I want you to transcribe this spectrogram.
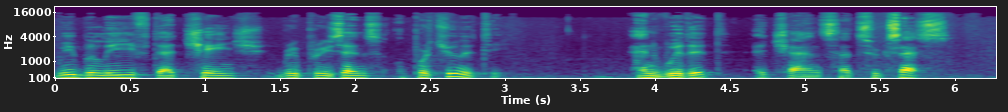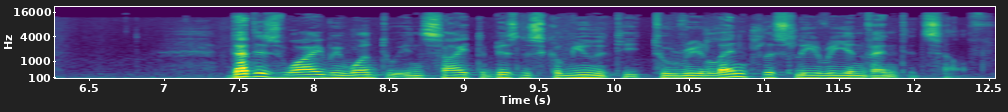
we believe that change represents opportunity and with it, a chance at success. That is why we want to incite the business community to relentlessly reinvent itself.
